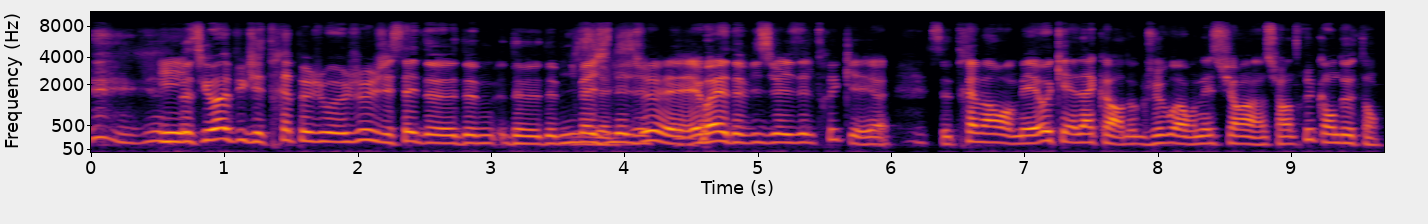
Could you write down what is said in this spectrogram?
Et- Parce que moi, vu que j'ai très peu joué au jeu, j'essaye de, de, de, de m'imaginer le jeu et, ouais, de visualiser le truc et euh, c'est très marrant. Mais ok, d'accord. Donc je vois, on est sur un, sur un truc en deux temps.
